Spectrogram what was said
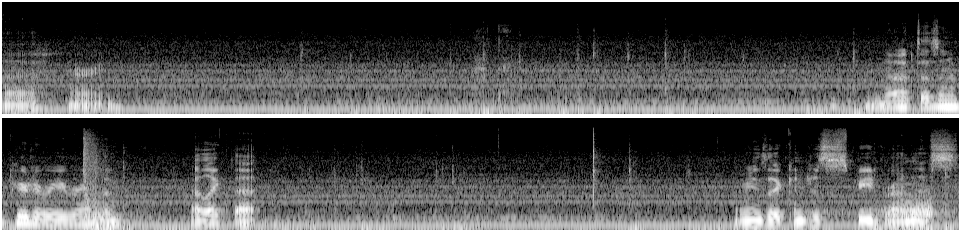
Uh, alright. No, it doesn't appear to be random. I like that. That means I can just speed run this.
